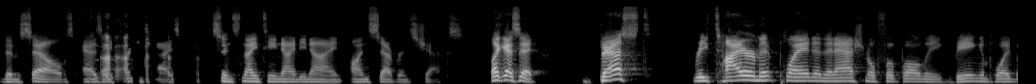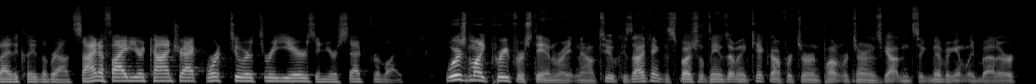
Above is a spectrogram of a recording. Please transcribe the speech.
themselves as a franchise since 1999 on severance checks. Like I said, best retirement plan in the National Football League, being employed by the Cleveland Browns. Sign a five year contract, work two or three years, and you're set for life. Where's Mike Priefer stand right now, too? Because I think the special teams, I mean, kickoff return, punt return has gotten significantly better.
